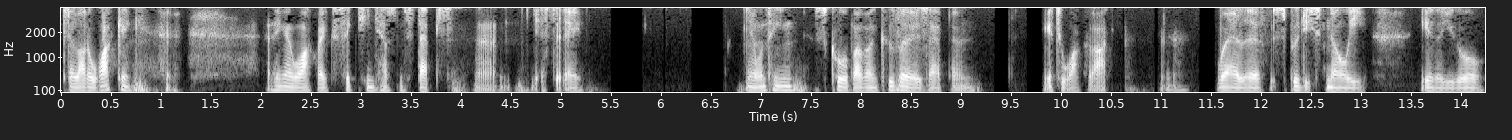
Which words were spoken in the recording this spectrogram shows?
did a lot of walking. I think I walked like sixteen thousand steps um, yesterday. Yeah, one thing that's cool about Vancouver is that um, you get to walk a lot. Where I live, it's pretty snowy. Either you go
